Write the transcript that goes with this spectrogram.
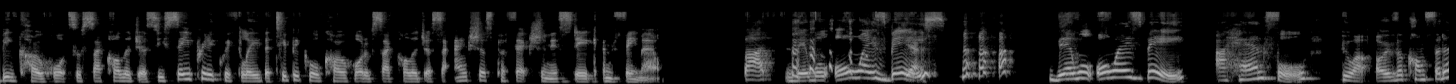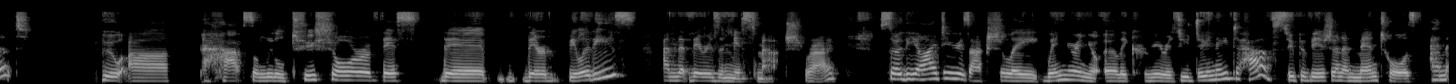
big cohorts of psychologists, you see pretty quickly the typical cohort of psychologists are anxious, perfectionistic, and female. But there will always be, there will always be a handful who are overconfident, who are perhaps a little too sure of their their their abilities and that there is a mismatch, right? So the idea is actually when you're in your early career is you do need to have supervision and mentors and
